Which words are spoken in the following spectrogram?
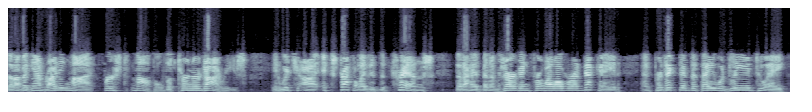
that I began writing my first novel, The Turner Diaries, in which I extrapolated the trends that I had been observing for well over a decade and predicted that they would lead to a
